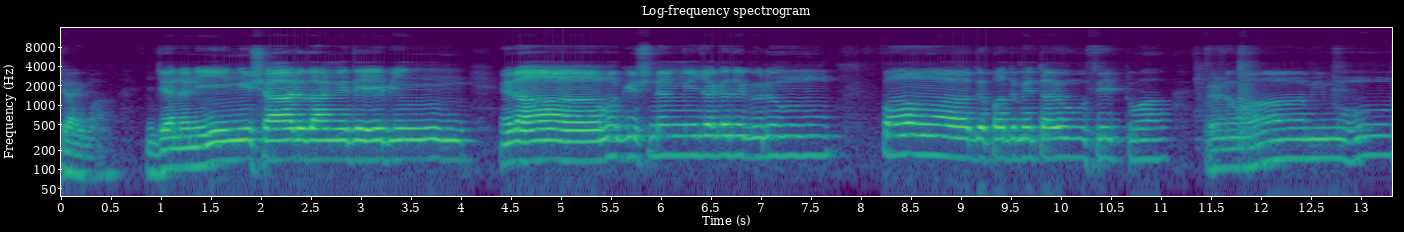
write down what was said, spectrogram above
জয় মা। জননীং শারদাং দেবীং रामकृष्णं जगद्गुरुं पादपद्मतौ स्थित्वा प्रणमामि मुहुः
